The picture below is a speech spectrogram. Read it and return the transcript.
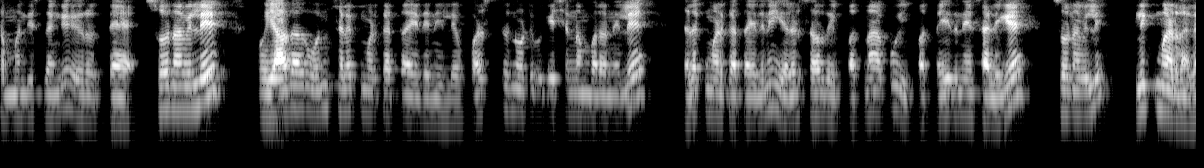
ಸಂಬಂಧಿಸಿದಂಗೆ ಇರುತ್ತೆ. ಸೊ ನಾವಿಲ್ಲಿ ಯಾವ್ದಾದ್ರು ಒಂದು ಸೆಲೆಕ್ಟ್ ಮಾಡ್ಕೊತಾ ಇದ್ದೀನಿ ಇಲ್ಲಿ. ಫಸ್ಟ್ ನೋಟಿಫಿಕೇಶನ್ ನಂಬರ್ ಅನ್ನು ಇಲ್ಲಿ ಸೆಲೆಕ್ಟ್ ಮಾಡ್ಕೊತಾ ಇದ್ದೀನಿ. ಎರಡ್ ಸಾವಿರದ ಇಪ್ಪತ್ನಾಲ್ಕು, ಇಪ್ಪತ್ತೈದನೇ ಸಾಲಿಗೆ. ಸೊ ನಾವಿಲ್ಲಿ ಕ್ಲಿಕ್ ಮಾಡಿದಾಗ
